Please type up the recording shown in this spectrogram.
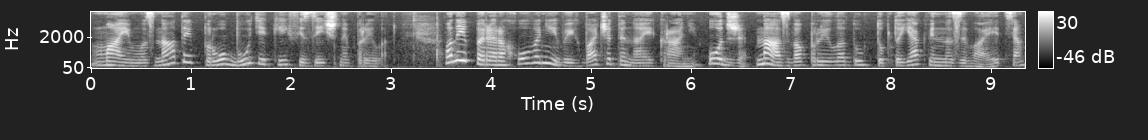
маємо знати про будь-який фізичний прилад. Вони перераховані, і ви їх бачите на екрані. Отже, назва приладу, тобто як він називається,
